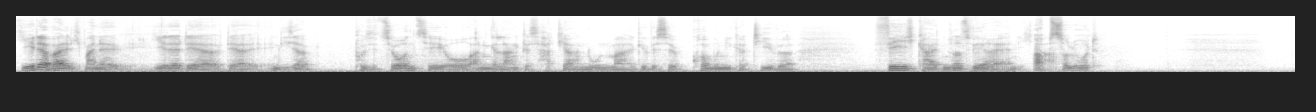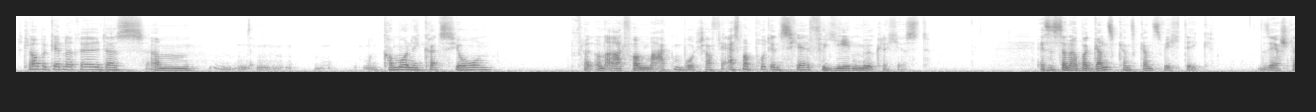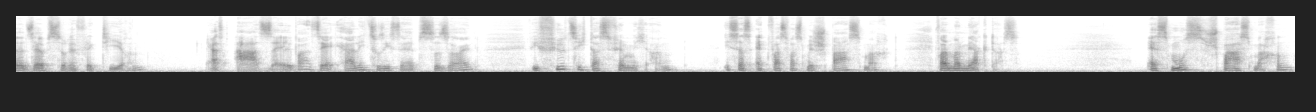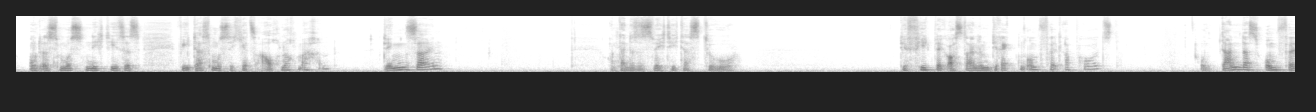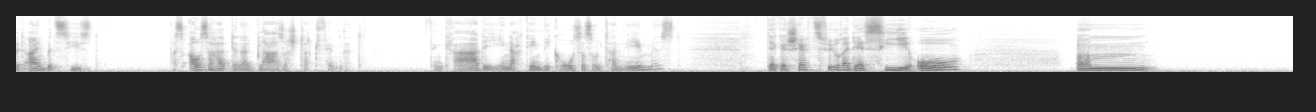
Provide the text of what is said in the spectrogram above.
jeder, weil ich meine, jeder, der, der in dieser Position CEO angelangt ist, hat ja nun mal gewisse kommunikative Fähigkeiten, sonst wäre er nicht da. Absolut. Ich glaube generell, dass ähm, Kommunikation, vielleicht eine Art von Markenbotschaft, ja erstmal potenziell für jeden möglich ist. Es ist dann aber ganz, ganz, ganz wichtig, sehr schnell selbst zu reflektieren erst A selber, sehr ehrlich zu sich selbst zu sein. Wie fühlt sich das für mich an? Ist das etwas, was mir Spaß macht? Weil man merkt das. es muss Spaß machen und es muss nicht dieses, wie das muss ich jetzt auch noch machen, Ding sein. Und dann ist es wichtig, dass du dir Feedback aus deinem direkten Umfeld abholst und dann das Umfeld einbeziehst, was außerhalb deiner Blase stattfindet. Denn gerade je nachdem, wie groß das Unternehmen ist, der Geschäftsführer, der CEO, ähm,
